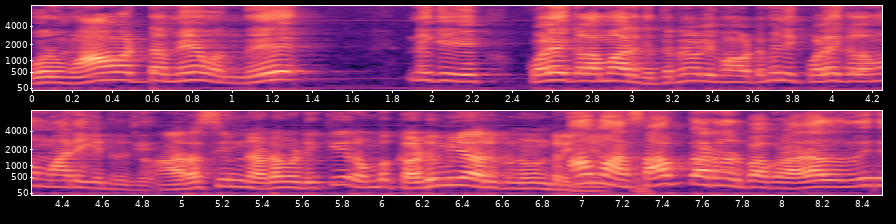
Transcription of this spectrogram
ஒரு மாவட்டமே வந்து இன்னைக்கு கொலைக்களமா இருக்கு. திருநெல்வேலி மாவட்டமே இன்னைக்கு கொலைக்களமா மாறிக்கிட்டு இருக்கு. அரசின் நடவடிக்கை ரொம்ப கடுமையா இருக்கணும்ன்றீங்க. ஆமா சாஃப்ட் கார்னர் பார்க்கணும் அதாவது வந்து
